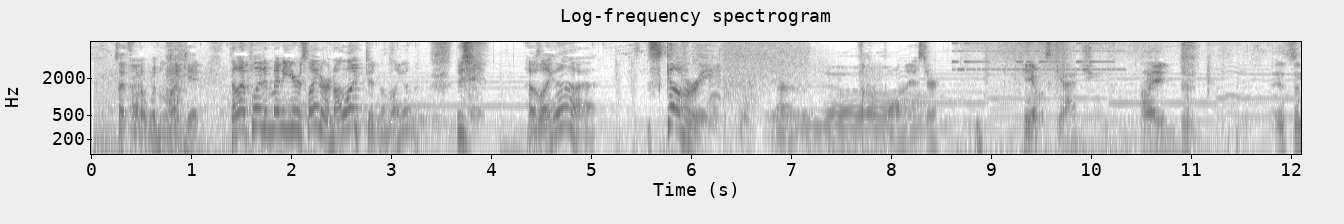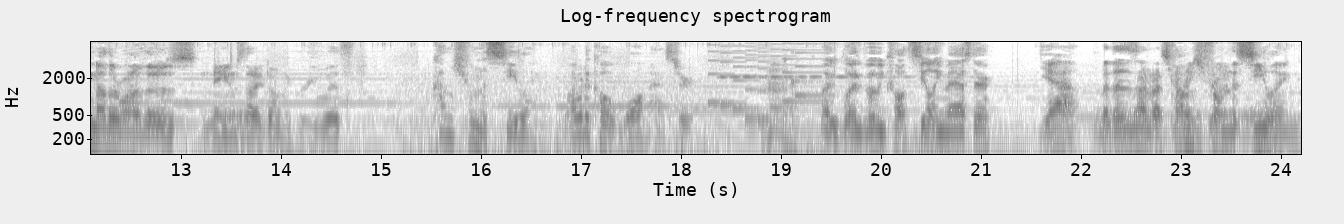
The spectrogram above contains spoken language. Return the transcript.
because I thought I wouldn't like it. Then I played it many years later, and I liked it. And I'm like, oh. I was like, ah, Discovery. No. Fucking Wallmaster. he almost got you. I. It's another one of those names that I don't agree with. It comes from the ceiling. Why would it call it Wallmaster? Mm. Like, what, what we call it? Ceiling Master? Yeah, But that doesn't have much it comes from the ceiling.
